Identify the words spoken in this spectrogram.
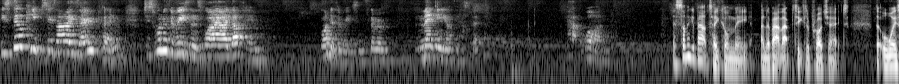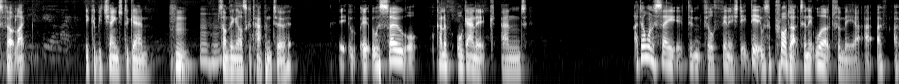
He still keeps his eyes open, which is one of the reasons why I love him. One of the reasons. There are many others, but that one. There's something about Take On Me and about that particular project that always felt like like it could be changed again. Hmm. Mm-hmm. Something else could happen to it. It, it was so kind of organic and I don't want to say it didn't feel finished. It did. It was a product and it worked for me. I, I,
